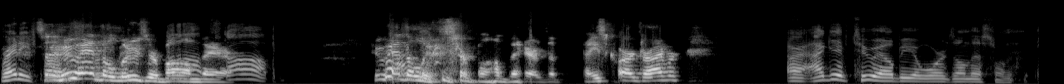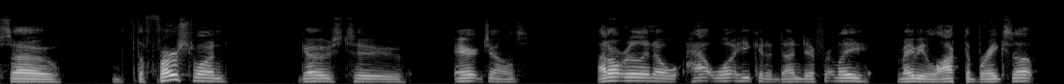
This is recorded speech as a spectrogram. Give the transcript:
Freddie's So who had the loser bomb "Stop, there? Stop. Who had I the give- loser bomb there? The pace car driver? All right, I give two LB awards on this one. So the first one goes to Erik Jones. I don't really know how what he could have done differently. Maybe lock the brakes up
